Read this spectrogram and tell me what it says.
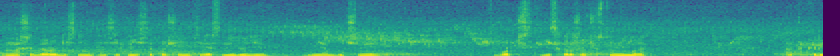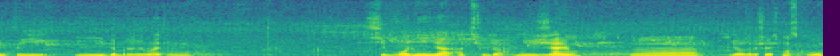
наши дороги с ними пересеклись. Это очень интересные люди, необычные творческие, с хорошим чувством юмора, открытые и доброжелательные. Сегодня я отсюда уезжаю, э, я возвращаюсь в Москву,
